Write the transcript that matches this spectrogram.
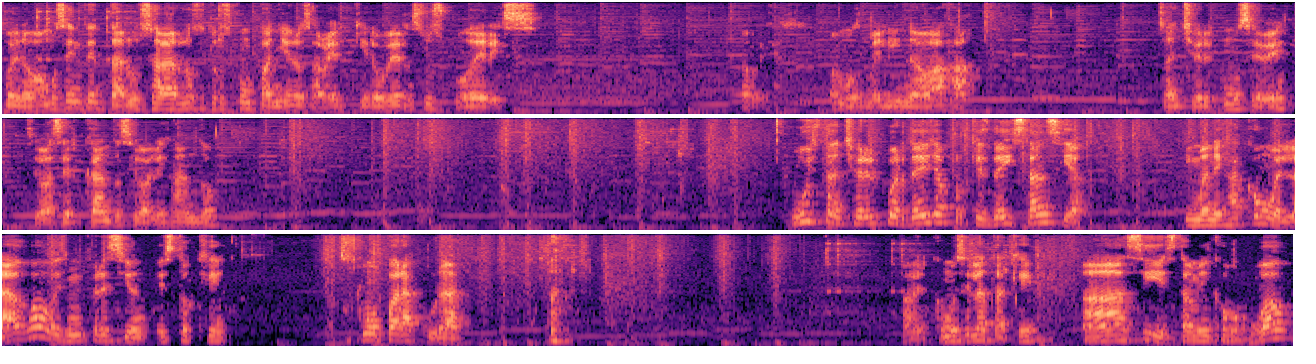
Bueno, vamos a intentar usar los otros compañeros. A ver, quiero ver sus poderes. A ver, vamos Melina, baja. Tan chévere como se ve. Se va acercando, se va alejando. Uy, tan chévere el poder de ella porque es de distancia. ¿Y maneja como el agua o es mi impresión? ¿Esto qué? Esto es como para curar. A ver, ¿cómo es el ataque? Ah, sí, es también como... ¡Wow!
